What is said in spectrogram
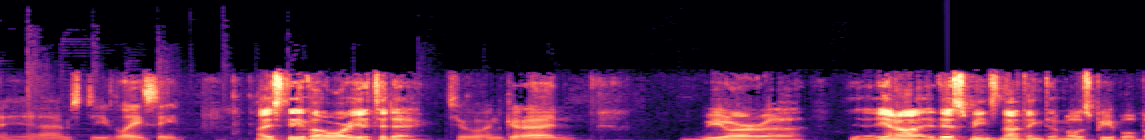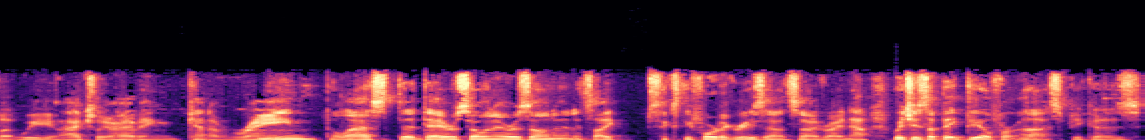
And I'm Steve Lacy. Hi, Steve. How are you today? Doing good. We are, uh, you know, this means nothing to most people, but we actually are having kind of rain the last uh, day or so in Arizona, and it's like 64 degrees outside right now, which is a big deal for us because,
